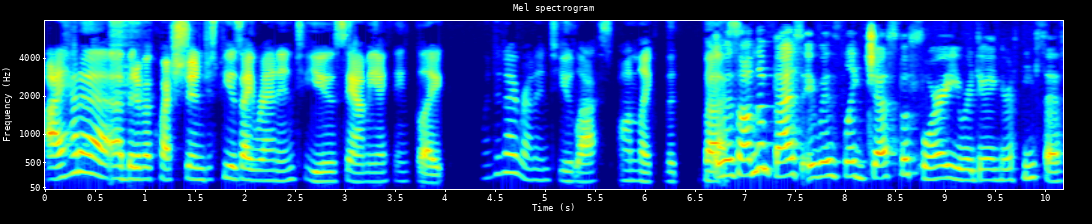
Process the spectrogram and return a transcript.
I had a, a, bit of a question just because I ran into you, Sammy. I think like when did I run into you last on like the It was on the bus. It was like just before you were doing your thesis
